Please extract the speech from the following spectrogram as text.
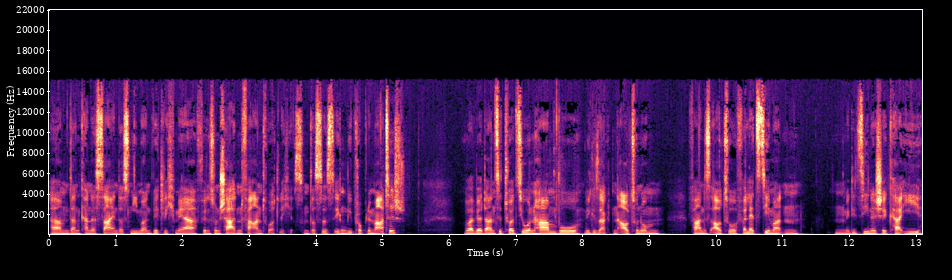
ähm, dann kann es sein, dass niemand wirklich mehr für so einen Schaden verantwortlich ist. Und das ist irgendwie problematisch weil wir dann Situationen haben, wo, wie gesagt, ein autonom fahrendes Auto verletzt jemanden, eine medizinische KI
